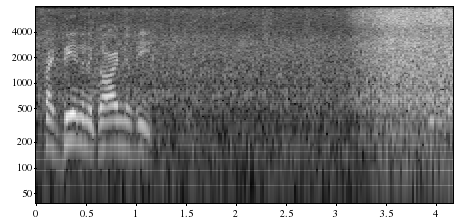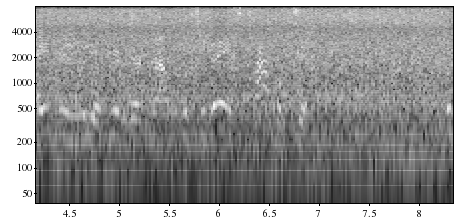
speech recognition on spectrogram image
It's like being in the Garden of Eden. Is Adrienne Here to There Travel with today's travel tip. When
